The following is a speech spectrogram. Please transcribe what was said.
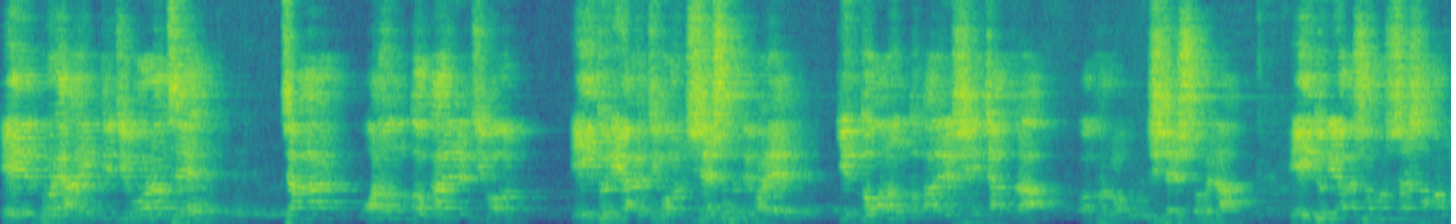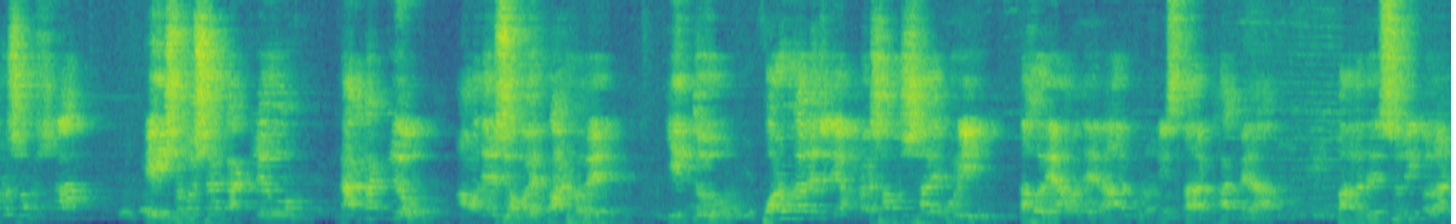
এরপরে আরেকটি জীবন আছে যার অনন্তকালের জীবন, এই দুনিয়ার জীবন শেষ হতে পারে, কিন্তু অনন্তকালের সেই যাত্রা কখনো শেষ হবে না। এই দুনিয়ার সমস্যা, সামান্য সমস্যা, এই সমস্যা কাটলেও না কাটলেও আমাদের সময় পার হবে। কিন্তু পরকালে যদি আমরা সমস্যায় পড়ি, তাহলে আমাদের আর কোনো নিস্তার থাকবে না। বাংলাদেশ শ্রমিক কল্যাণ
